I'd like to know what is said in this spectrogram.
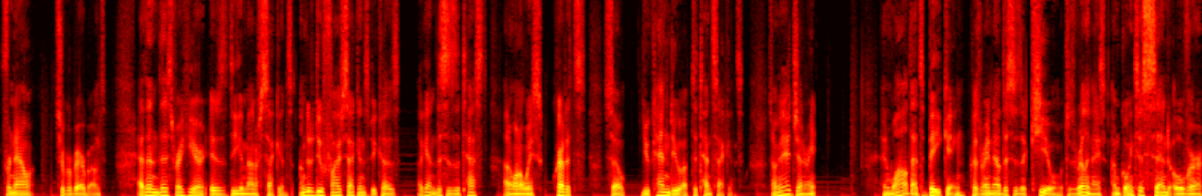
for now, super bare bones. And then this right here is the amount of seconds. I'm going to do five seconds because, again, this is a test. I don't want to waste credits. So you can do up to 10 seconds. So I'm going to hit generate. And while that's baking, because right now this is a queue, which is really nice, I'm going to send over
